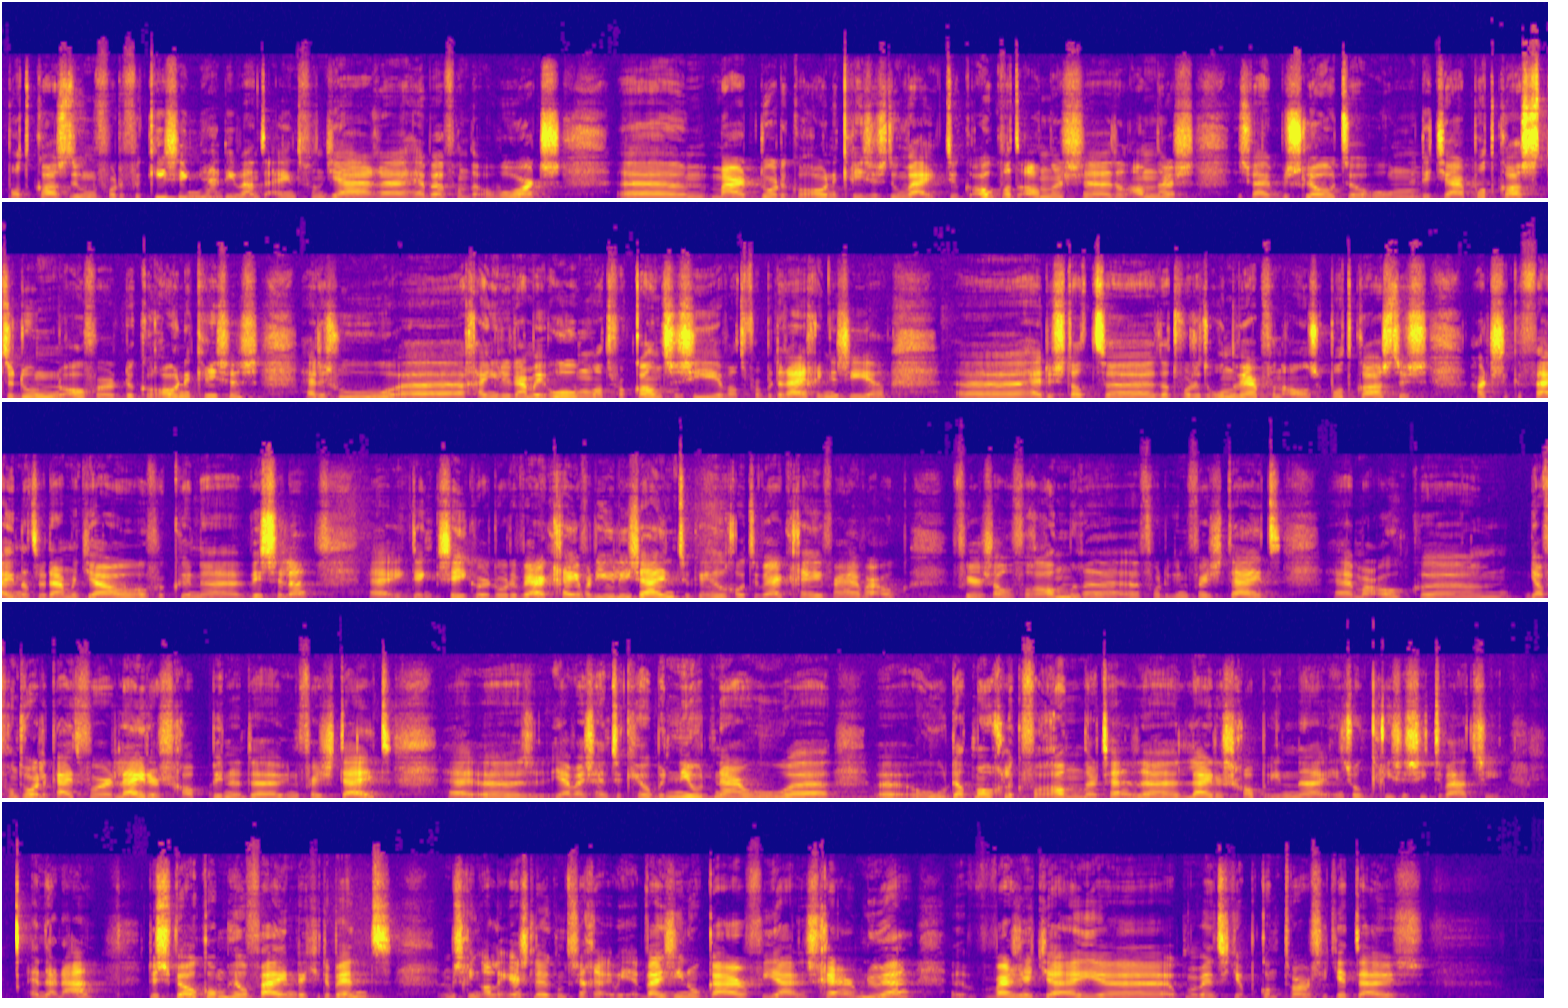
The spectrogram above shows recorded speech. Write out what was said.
podcast doen voor de verkiezingen die we aan het eind van het jaar hebben, van de awards. Ehm, maar door de coronacrisis doen wij natuurlijk ook wat anders dan anders. Dus wij hebben besloten om dit jaar podcast te doen over de coronacrisis. dus hoe gaan jullie daarmee om? Wat voor kansen zie je? Wat voor bedreigingen zie je? Hè, dus dat, dat wordt het onderwerp van onze podcast. Dus hartstikke fijn dat we daar met jou over kunnen wisselen. ik denk zeker door de werkgever die jullie zijn, natuurlijk een heel grote werkgever, waar ook veel zal veranderen eh, voor de universiteit. maar ook ehm, jouw verantwoordelijkheid voor leiderschap binnen de universiteit. Eh, ja, wij zijn natuurlijk heel benieuwd naar hoe, eh, hoe dat mogelijk verandert, de leiderschap in, in zo'n crisissituatie. En daarna. Dus welkom, heel fijn dat je er bent. Misschien allereerst leuk om te zeggen, wij zien elkaar via een scherm nu, hè? Waar zit jij uh, op het moment? Zit je op kantoor zit je thuis?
